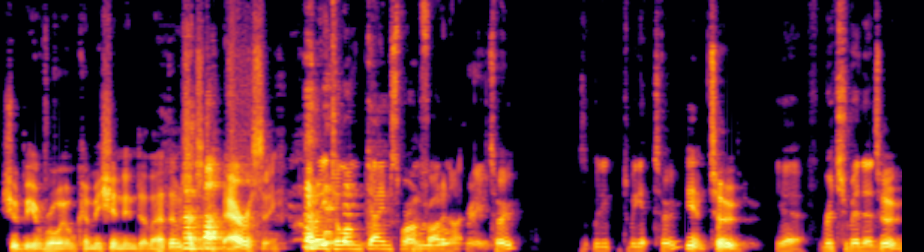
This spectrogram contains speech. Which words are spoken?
should be a royal commission into that. That was just embarrassing. How many Geelong games were on We Friday were night? pretty- Two? Did we get two? Yeah, two, Yeah, Richmond and two,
